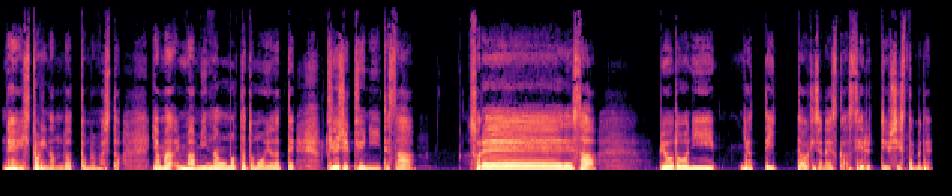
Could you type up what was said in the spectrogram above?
ね、一人なんだって思いました。いや、ま、まあみんな思ったと思うよ。だって、99人いてさ、それでさ、平等にやっていったわけじゃないですか。セルっていうシステムで。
